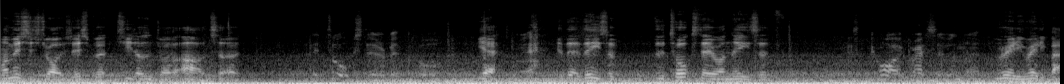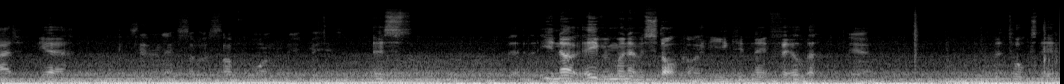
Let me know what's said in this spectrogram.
My missus drives this, but she doesn't drive it hard. So It talks there a bit before. yeah, Yeah. The- these are the torque steer on these are It's quite aggressive, isn't it? really really bad. Yeah, Considering it's sort of sub 1 UPs. It's you know even when it was stock, you could feel the Yeah. the torque steer.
